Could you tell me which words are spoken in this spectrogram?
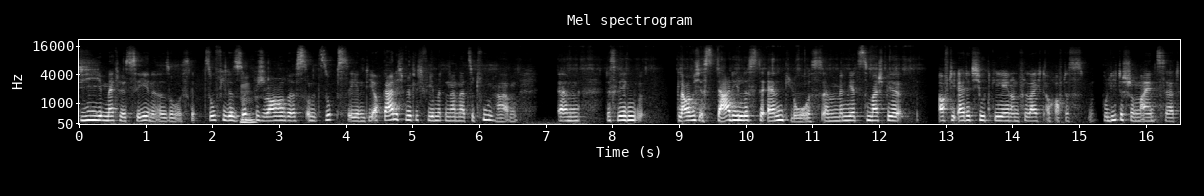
die Metal-Szene. Also es gibt so viele mhm. Subgenres mhm. und Subszenen, die auch gar nicht wirklich viel miteinander zu tun haben. Ähm, deswegen glaube ich, ist da die Liste endlos. Ähm, wenn wir jetzt zum Beispiel auf die Attitude gehen und vielleicht auch auf das politische Mindset,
